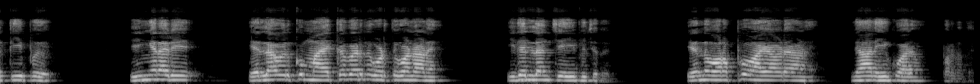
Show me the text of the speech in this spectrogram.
എത്തിപ്പ് ഇങ്ങനെ ഒരു എല്ലാവർക്കും മയക്കമരുന്ന് കൊടുത്തുകൊണ്ടാണ് ഇതെല്ലാം ചെയ്യിപ്പിച്ചത്. എന്ന് ഉറപ്പുമായോടെയാണ് ഞാൻ ഈ കാലം പറഞ്ഞത്.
